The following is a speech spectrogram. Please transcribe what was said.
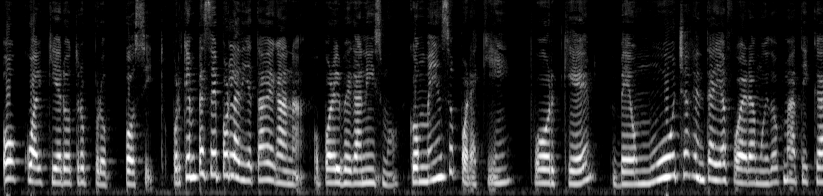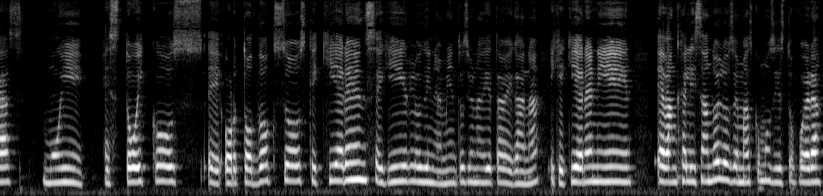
o cualquier otro propósito. ¿Por qué empecé por la dieta vegana o por el veganismo? Comienzo por aquí porque veo mucha gente allá afuera muy dogmáticas, muy estoicos, eh, ortodoxos, que quieren seguir los lineamientos de una dieta vegana y que quieren ir evangelizando a los demás como si esto fuera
